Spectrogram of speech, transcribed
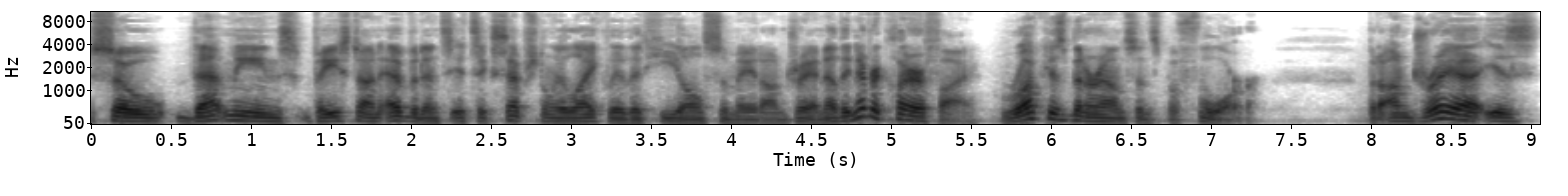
So that means, based on evidence, it's exceptionally likely that he also made Andrea. Now, they never clarify. Ruk has been around since before, but Andrea is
